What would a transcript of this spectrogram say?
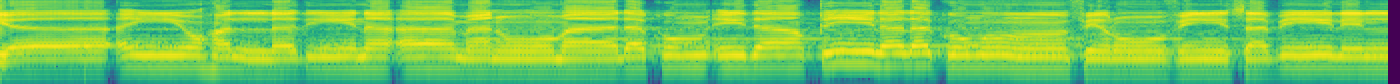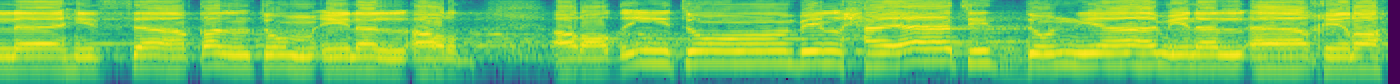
يا أيها الذين آمنوا ما لكم إذا قيل لكم انفروا في سبيل الله اثاقلتم إلى الأرض أرضيتم بالحياة الدنيا من الآخرة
